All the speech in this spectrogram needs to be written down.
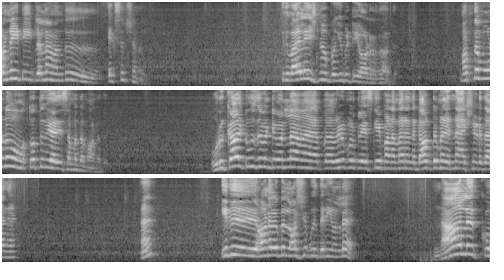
ஒன் எயிட்டி எயிட்லலாம் வந்து எக்ஸப்ஷனல் இது வயலேஷன் ஆஃப் ப்ரொஹிபிட்ரி ஆர்டர் தான் அது. மற்ற மூணும் தொத்து வியாதி சம்மந்தமானது ஒரு கால் டூ செவன்ட்டி ஒனில் அவன் இப்போ விழுப்புரத்தில் எஸ்கேப் ஆன மாதிரி அந்த டாக்டர் மேலே என்ன ஆக்ஷன் எடுத்தாங்க? ஆ இது ஆனரபிள் லாஷிப்புக்கு தெரியும்ல? நாலு co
